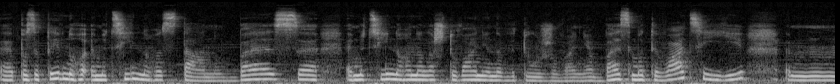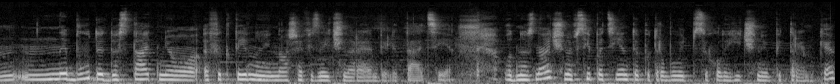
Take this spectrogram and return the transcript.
е, позитивного емоційного стану, без е, емоційного налаштування на видужування, без мотивації не буде достатньо ефективною наша фізична реабілітація. Однозначно, всі пацієнти потребують психологічної підтримки.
